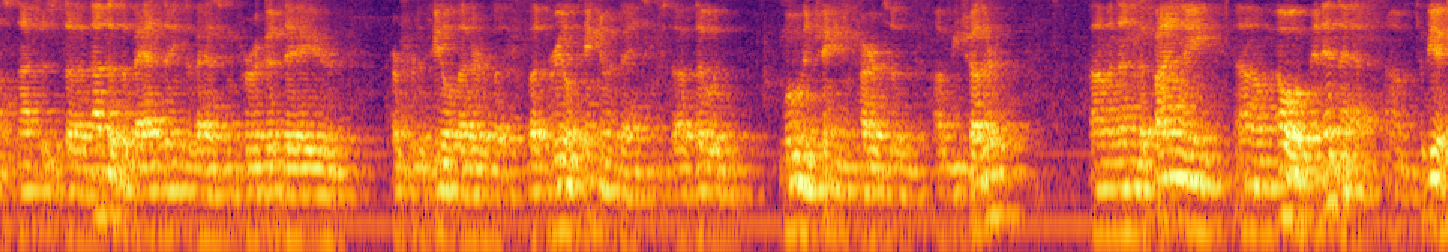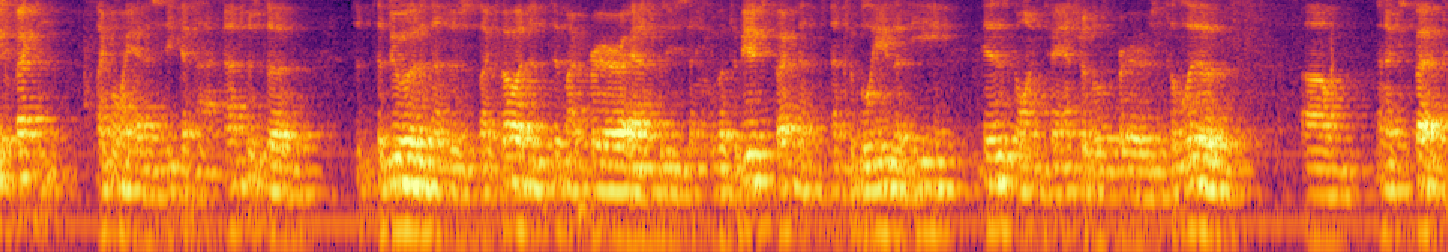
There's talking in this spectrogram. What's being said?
us, not just uh, not that the bad things of asking for a good day or or for to feel better, but but real kingdom advancing stuff that would move and changing parts of, of each other. Um, and then to finally, um, oh, and in that, um, to be expectant, like when we ask, seek, and not just to, to, to do it and then just like, oh, I did, did my prayer, I asked for these things, but to be expectant and to believe that He is going to answer those prayers and to live um, and expect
